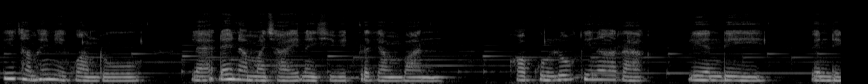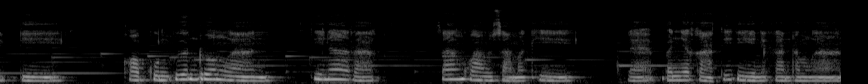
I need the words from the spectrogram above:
ที่ทำให้มีความรู้ และได้นำมาใช้ในชีวิตประจำวัน ขอบคุณลูกที่น่ารัก เรียนดี เป็นเด็กดี ขอบคุณเพื่อนร่วมงานที่น่ารัก สร้างความสามัคคี และบรรยากาศที่ดีในการทำงาน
